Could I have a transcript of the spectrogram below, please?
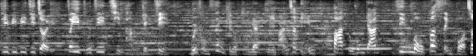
TVB 之最《飛虎之潛行極戰》，每逢星期六同日夜晚七點，八度空間戰無不勝播出。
